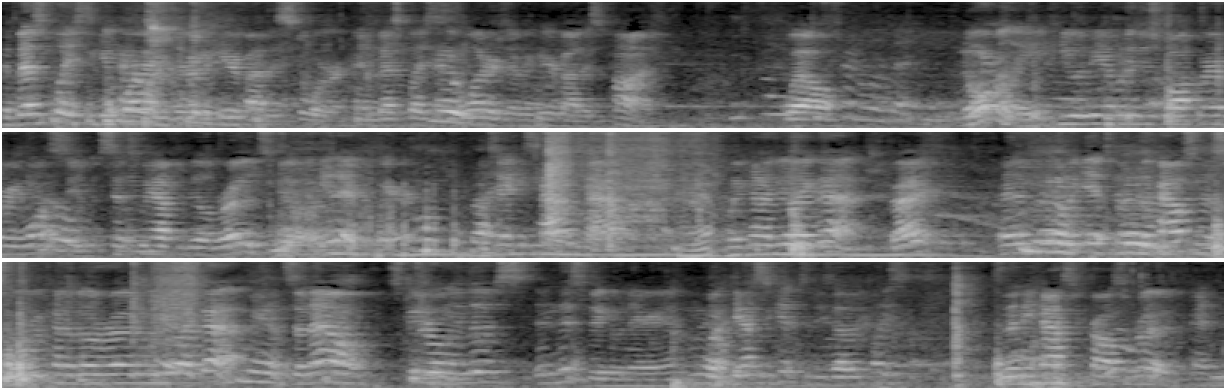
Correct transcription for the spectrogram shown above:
the best place to get water is over here by this store, and the best place to get water is over here by this pond. Well, normally he would be able to just walk wherever he wants to, but since we have to build roads to be able to get everywhere, we take his habitat, we kind of do like that, right? And if we want to get from the house to the store, we kind of build a road and we do like that. So now Scooter only lives in this big of an area, but he has to get to these other places. So then he has to cross the road, and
